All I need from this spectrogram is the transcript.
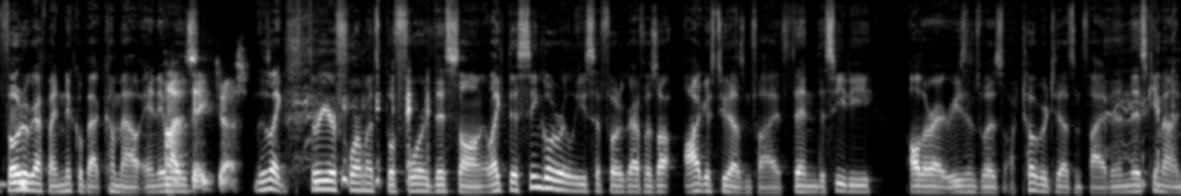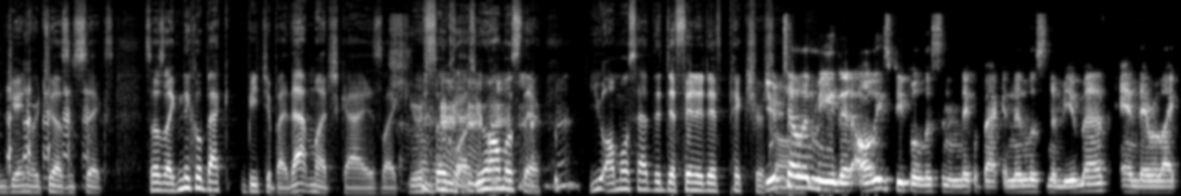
Photograph by Nickelback come out? And it hot was take josh it was like three or four months before this song. Like the single release of Photograph was August 2005. Then the CD, All the Right Reasons, was October 2005. And then this came out in January 2006. So I was like, Nickelback beat you by that much, guys. Like you're so close. You're almost there. You almost had the definitive picture. you're song. telling me that all these people listen to nickelback and then listen to mute math and they were like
